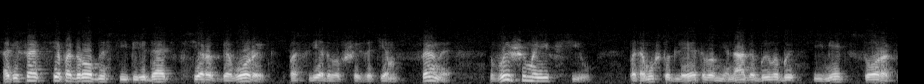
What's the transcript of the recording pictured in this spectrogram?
Описать все подробности и передать все разговоры, последовавшие затем сцены, выше моих сил, потому что для этого мне надо было бы иметь 40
